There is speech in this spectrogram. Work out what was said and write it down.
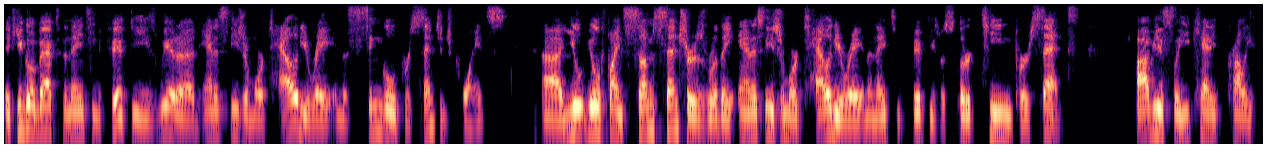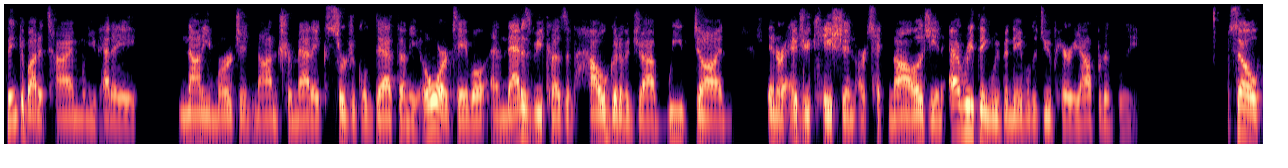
if you go back to the 1950s, we had an anesthesia mortality rate in the single percentage points. Uh, you'll, you'll find some centers where the anesthesia mortality rate in the 1950s was 13%. Obviously, you can't probably think about a time when you've had a non-emergent, non-traumatic surgical death on the OR table, and that is because of how good of a job we've done in our education, our technology, and everything we've been able to do perioperatively. So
